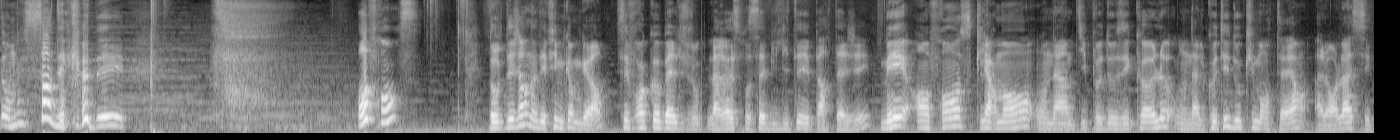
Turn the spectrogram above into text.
Non mais sans déconner. En France, Donc déjà, on a des films comme Girl, c'est franco-belge, donc la responsabilité est partagée. Mais en France, clairement, on a un petit peu deux écoles. On a le côté documentaire. Alors là, c'est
